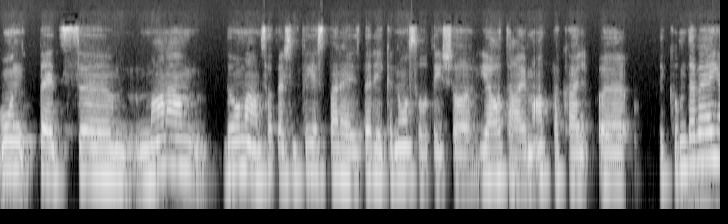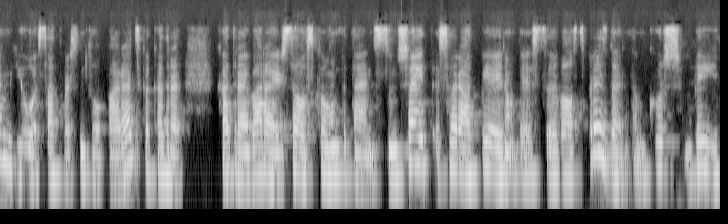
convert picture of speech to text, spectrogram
Un pēc uh, manām domām satversmes tiesa pareizi darīja, ka nosūtīja šo jautājumu atpakaļ uh, likumdevējam, jo satversme to paredz, ka katrai, katrai varai ir savas kompetences. Un šeit es varētu pievienoties eh, valsts prezidentam, kurš bija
